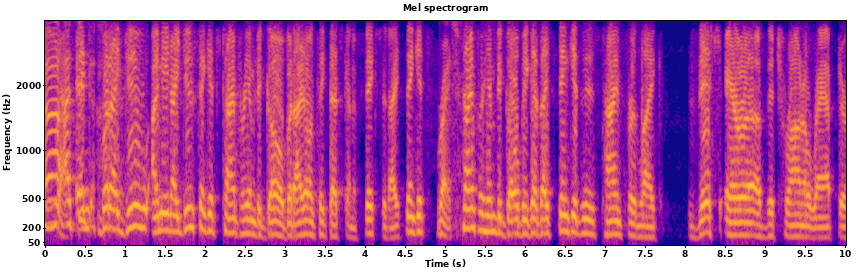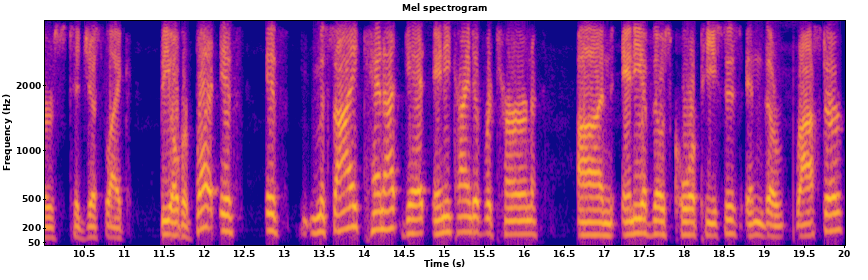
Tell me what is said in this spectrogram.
Yeah, I think and- but I do. I mean, I do think it's time for him to go. But I don't think that's going to fix it. I think it's right. time for him to go because I think it is time for like this era of the Toronto Raptors to just like be over. But if if Masai cannot get any kind of return on any of those core pieces in the roster,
